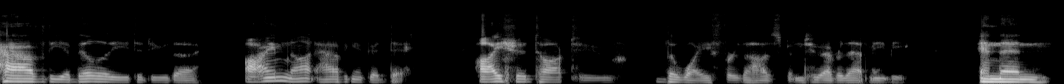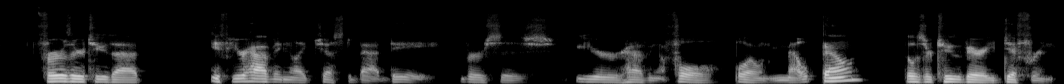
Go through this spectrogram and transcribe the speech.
have the ability to do the I'm not having a good day. I should talk to the wife or the husband, whoever that may be. And then further to that, if you're having like just a bad day versus you're having a full blown meltdown, those are two very different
